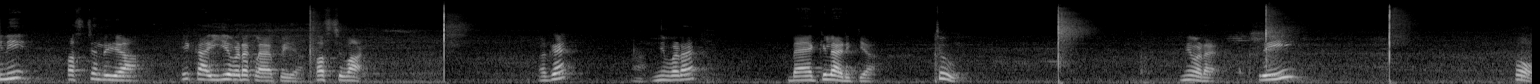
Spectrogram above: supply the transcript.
ഇനി ഫസ്റ്റ് എന്ത് ചെയ്യുക ഈ കൈ ഇവിടെ ക്ലാപ്പ് ചെയ്യുക ഫസ്റ്റ് വൺ ഓക്കെ ഇനി ഇവിടെ ബാക്കിൽ അടിക്കുക. ടു ഇനി ഇവിടെ ത്രീ ഫോർ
